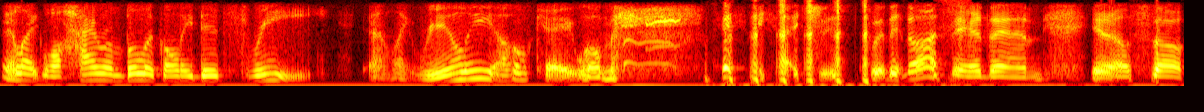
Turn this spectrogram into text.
They're like, well, Hiram Bullock only did three. I'm like, really? Okay, well, maybe I should put it on there then. You know, so.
